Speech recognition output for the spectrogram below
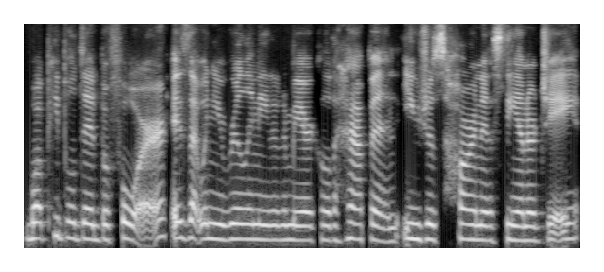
what people did before is that when you really needed a miracle to happen, you just harness the energy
